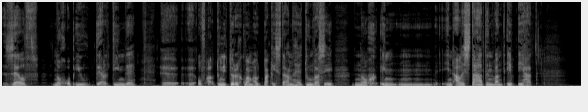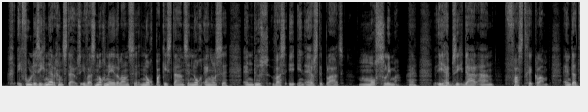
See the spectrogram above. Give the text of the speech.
zelf nog op uw dertiende... Uh, of toen ik terugkwam uit Pakistan, hè, toen was hij nog in, in alle staten. Want hij had ik voelde zich nergens thuis. Ik was nog Nederlandse, nog Pakistaanse, nog Engelse. En dus was ik in eerste plaats moslima. Ik heb zich daaraan vastgeklampt. En dat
